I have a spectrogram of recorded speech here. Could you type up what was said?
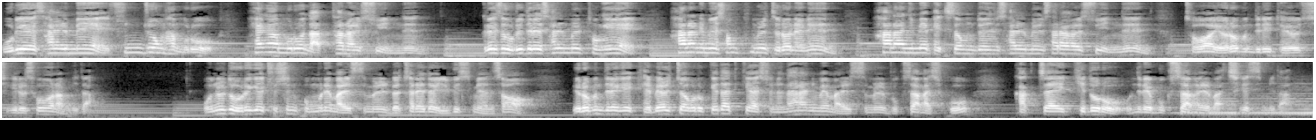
우리의 삶의 순종함으로 행함으로 나타날 수 있는 그래서 우리들의 삶을 통해 하나님의 성품을 드러내는 하나님의 백성된 삶을 살아갈 수 있는 저와 여러분들이 되어주시기를 소원합니다. 오늘도 우리에게 주신 본문의 말씀을 몇 차례 더 읽으시면서 여러분들에게 개별적으로 깨닫게 하시는 하나님의 말씀을 묵상하시고 각자의 기도로 오늘의 묵상을 마치겠습니다.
